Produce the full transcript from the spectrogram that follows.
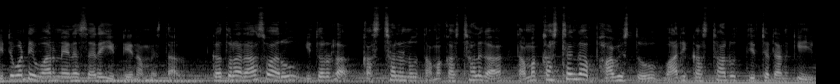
ఇటువంటి వారినైనా సరే ఇట్టే నమ్మిస్తారు. గతుల రాశివారు ఇతరుల కష్టాలను తమ కష్టాలుగా తమ కష్టంగా భావిస్తూ వారి కష్టాలు తీర్చడానికి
